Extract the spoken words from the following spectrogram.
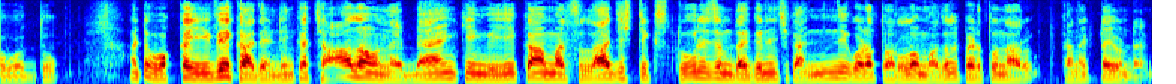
అవ్వద్దు. అంటే ఒక్క ఇవే కాదండి. ఇంకా చాలా ఉన్నాయి. బ్యాంకింగ్ ఈ కామర్స్ లాజిస్టిక్స్ టూరిజం దగ్గర నుంచి అన్నీ కూడా త్వరలో మొదలు పెడుతున్నారు. కనెక్ట్ అయి ఉండండి.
